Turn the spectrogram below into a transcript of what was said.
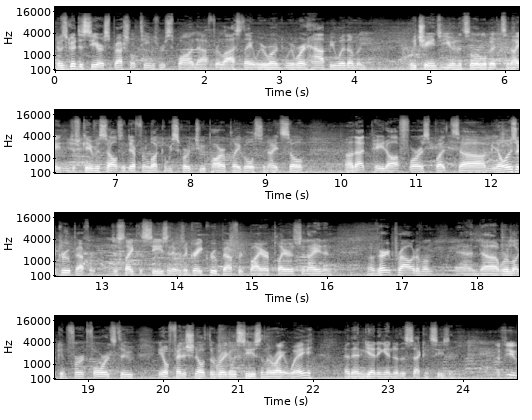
it was good to see our special teams respond after last night. We weren't we weren't happy with them, and we changed the units a little bit tonight, and just gave ourselves a different look. And we scored two power play goals tonight, so. Uh, that paid off for us, but um, you know it was a group effort, just like the season. It was a great group effort by our players tonight, and I'm very proud of them and uh, we're looking for forwards to, you know, finishing out the regular season the right way, and then getting into the second season. A few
